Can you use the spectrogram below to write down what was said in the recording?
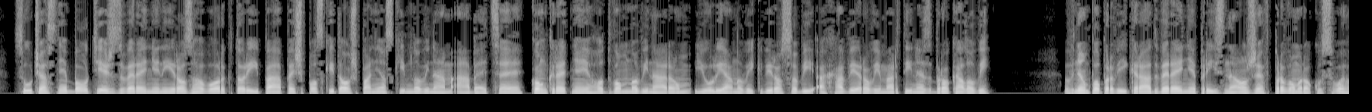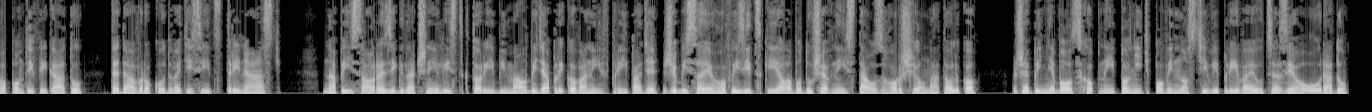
Súčasne bol tiež zverejnený rozhovor, ktorý pápež poskytol španielským novinám ABC, konkrétne jeho dvom novinárom Julianovi Kvirosovi a Javierovi Martínez Brokalovi. V ňom poprvýkrát verejne priznal, že v prvom roku svojho pontifikátu, teda v roku 2013, napísal rezignačný list, ktorý by mal byť aplikovaný v prípade, že by sa jeho fyzický alebo duševný stav zhoršil natoľko, že by nebol schopný plniť povinnosti vyplývajúce z jeho úradu.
